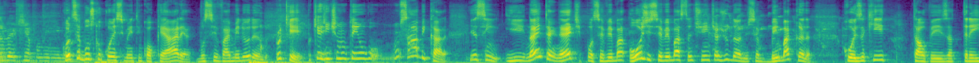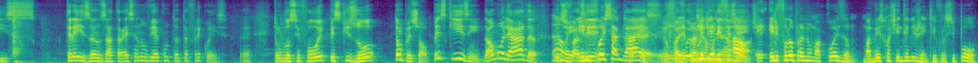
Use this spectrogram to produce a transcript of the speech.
aí. verdinha pro menino. Quando você busca o conhecimento em qualquer área, você vai melhorando. Por quê? Porque a gente não tem o. não sabe, cara. E assim, e na internet, pô, você vê. Hoje você vê bastante gente ajudando. Isso é bem bacana. Coisa que talvez há três, três anos atrás você não via com tanta frequência. né? Então você foi, pesquisou. Então, pessoal, pesquisem, dá uma olhada. Não, de ele fazer. foi sagaz. É, Eu ele falei minha que ele, inteligente. ele falou pra mim uma coisa, uma vez que eu achei inteligente. Ele falou assim, pô,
